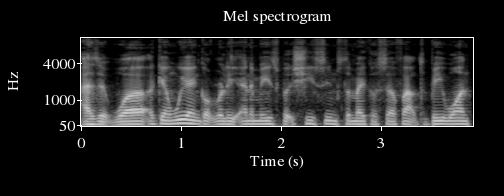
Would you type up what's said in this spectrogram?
as it were. Again we ain't got really enemies but she seems to make herself out to be one.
